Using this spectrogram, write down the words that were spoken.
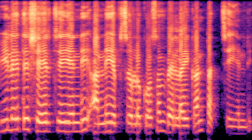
వీలైతే షేర్ చేయండి అన్ని ఎపిసోడ్ల కోసం బెల్ ఐకాన్ టచ్ చేయండి.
